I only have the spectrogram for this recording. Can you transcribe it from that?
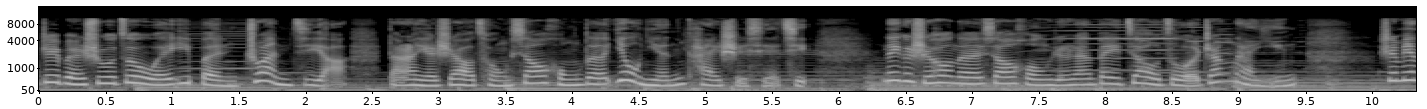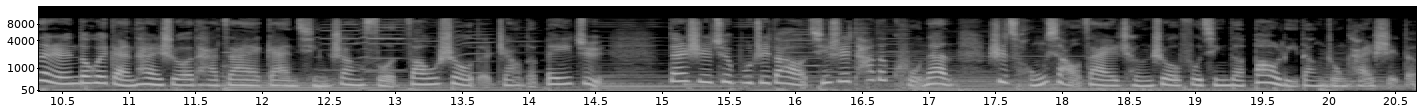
这本书作为一本传记啊，当然也是要从萧红的幼年开始写起。那个时候呢，萧红仍然被叫做张乃莹，身边的人都会感叹说她在感情上所遭受的这样的悲剧，但是却不知道，其实她的苦难是从小在承受父亲的暴力当中开始的。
